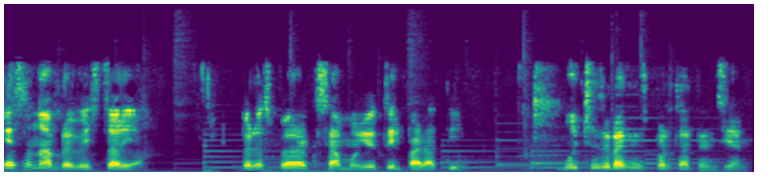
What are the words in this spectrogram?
es una breve historia, pero espero que sea muy útil para ti. Muchas gracias por tu atención.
